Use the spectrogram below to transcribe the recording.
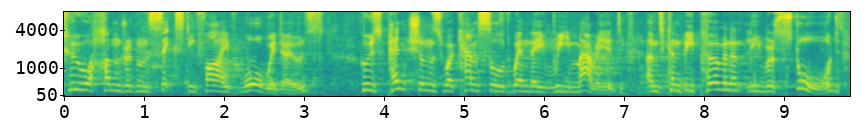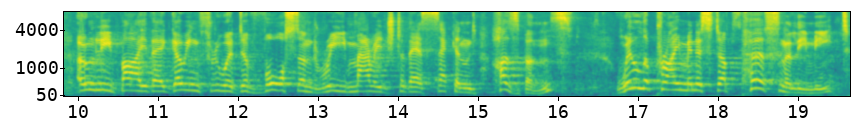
265 war widows whose pensions were cancelled when they remarried and can be permanently restored only by their going through a divorce and remarriage to their second husbands, will the Prime Minister personally meet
